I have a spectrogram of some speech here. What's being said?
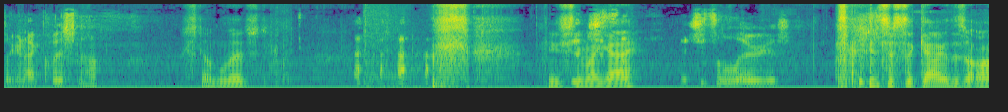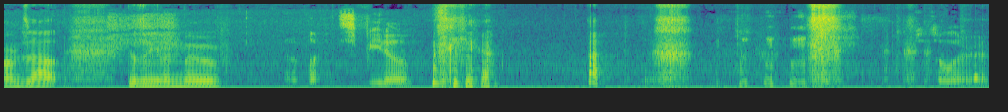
So you're not glitched now? Still glitched. Can you see my guy? It's just hilarious. it's just a guy with his arms out. Doesn't even move. And a fucking speedo. yeah. It's hilarious.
